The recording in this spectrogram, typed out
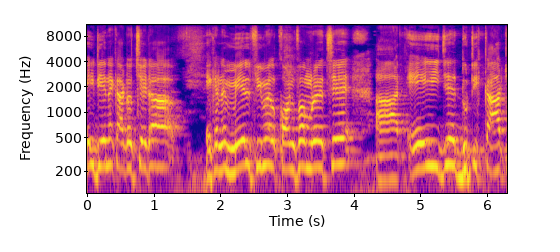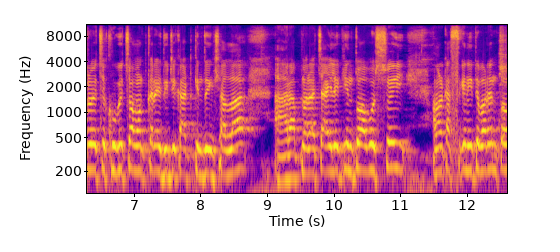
এই ডিএনএ কার্ড হচ্ছে এটা এখানে মেল ফিমেল কনফার্ম রয়েছে। আর এই যে দুটি কার্ড রয়েছে, খুবই চমৎকার এই দুটি কার্ড কিন্তু ইনশাল্লাহ আর আপনারা চাইলে কিন্তু অবশ্যই আমার কাছ থেকে নিতে পারেন। তো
